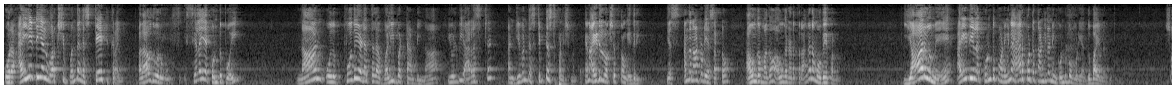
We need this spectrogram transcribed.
ஒரு ஐடியல் ஒர்க்ஷிப் வந்து அங்கே ஸ்டேட் கிரைம் அதாவது ஒரு சிலையை கொண்டு போய் நான் ஒரு பொது இடத்துல வழிபட்டேன் அப்படின்னா you will be arrested and given the strictest punishment ஏன்னா ஐடியல் ஒர்க்ஷிப் அவங்க எதிரி. எஸ் அந்த நாட்டுடைய சட்டம் அவங்க மதம் அவங்க நடத்துறாங்க நம்ம ஒபே பண்ணணும். யாருமே ஐடியில் கொண்டு போனீங்கன்னா ஏர்போர்ட்டை தாண்டிலாம் நீங்கள் கொண்டு போக முடியாது துபாயில இருந்து. ஸோ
